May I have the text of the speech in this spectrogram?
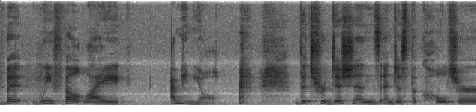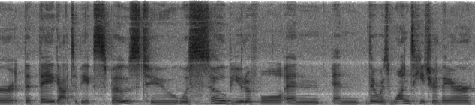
but we felt like, I mean, y'all, the traditions and just the culture that they got to be exposed to was so beautiful. And and there was one teacher there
